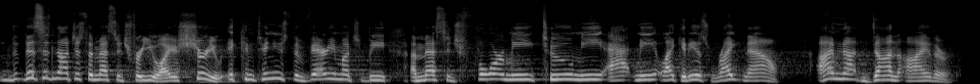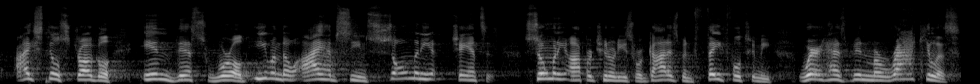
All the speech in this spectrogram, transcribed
this is not just a message for you, I assure you. It continues to very much be a message for me, to me, at me, like it is right now. I'm not done either. I still struggle in this world, even though I have seen so many chances, so many opportunities where God has been faithful to me, where it has been miraculous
